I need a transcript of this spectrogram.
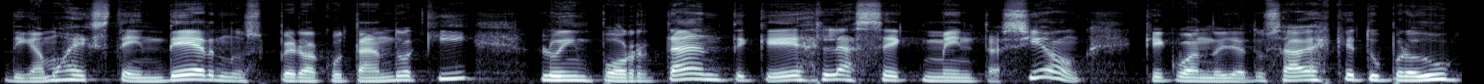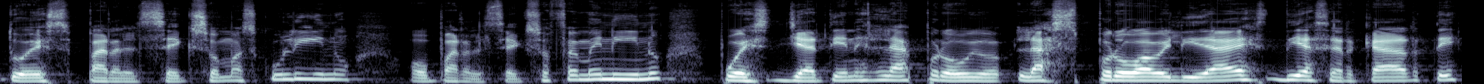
digamos, extendernos, pero acotando aquí lo importante que es la segmentación, que cuando ya tú sabes que tu producto es para el sexo masculino o para el sexo femenino, pues ya tienes las, probabilidades de acercarte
